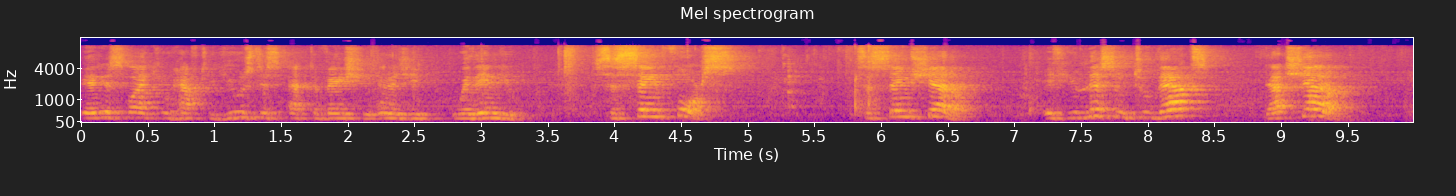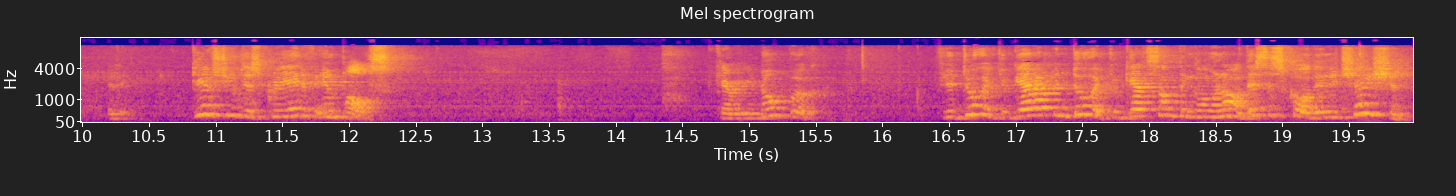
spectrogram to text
It is like you have to use this activation energy within you. It's the same force. It's the same shadow. If you listen to that, that shadow, it gives you this creative impulse. Carry a notebook. If you do it, you get up and do it. You get something going on. This is called initiation.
